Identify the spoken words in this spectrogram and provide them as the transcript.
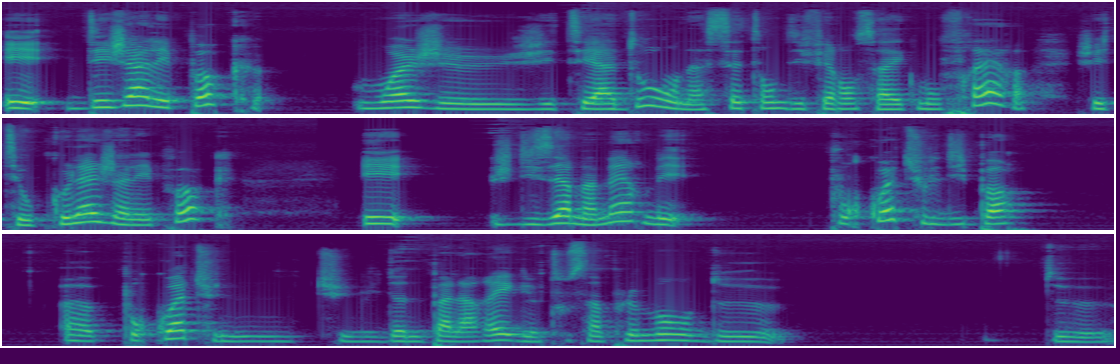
Et déjà à l'époque, moi j'étais ado, on a sept ans de différence avec mon frère, j'étais au collège à l'époque, et je disais à ma mère, mais pourquoi tu le dis pas? Euh, Pourquoi tu, tu ne lui donnes pas la règle tout simplement de de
